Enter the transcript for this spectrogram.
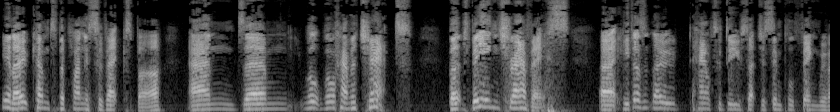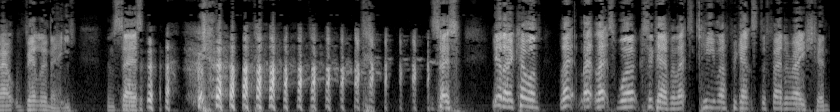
you know, come to the planet of Exbar and um, we'll, we'll have a chat. But being Travis, uh, he doesn't know how to do such a simple thing without villainy and says, says, you know, come on, let, let, let's work together, let's team up against the Federation,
